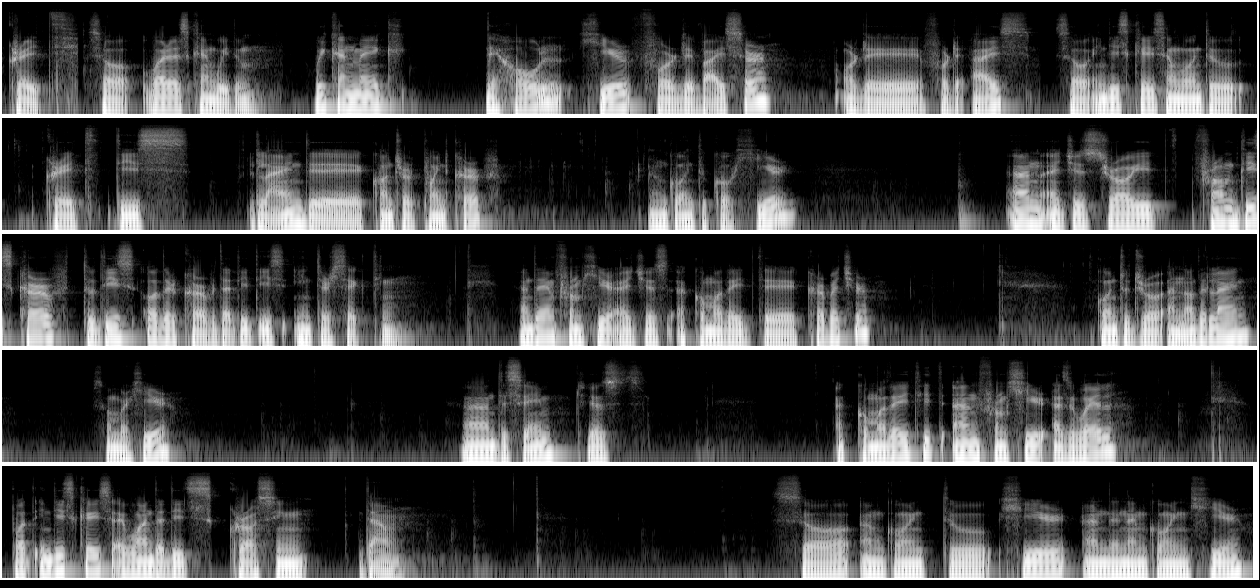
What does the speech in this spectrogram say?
Great. So what else can we do? We can make the hole here for the visor or the for the eyes. So in this case, I'm going to create this line, the control point curve. I'm going to go here and I just draw it from this curve to this other curve that it is intersecting. And then from here, I just accommodate the curvature. I'm going to draw another line somewhere here. And the same, just accommodate it. And from here as well. But in this case, I want that it's crossing down. So I'm going to here and then I'm going here.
